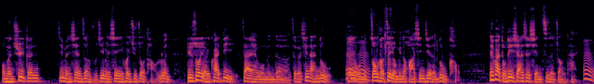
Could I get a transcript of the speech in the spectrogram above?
我们去跟。金门县政府、金门县议会去做讨论。比如说有一块地在我们的这个新南路跟我们中和最有名的华新街的路口。那块土地现在是闲置的状态。嗯，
